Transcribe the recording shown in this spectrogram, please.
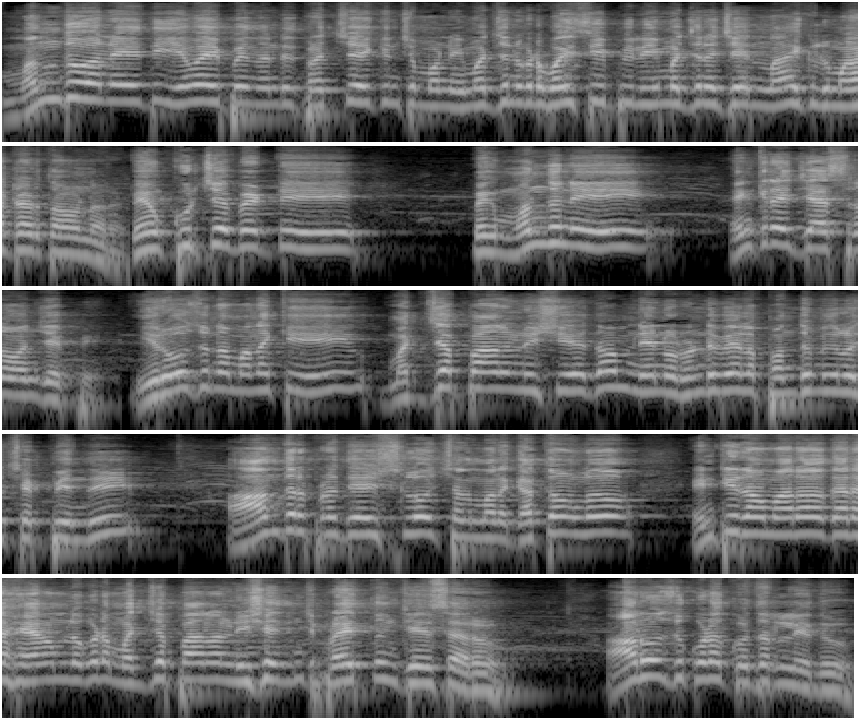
మందు అనేది ఏమైపోయిందంటే ప్రత్యేకించి మన ఈ మధ్యన కూడా వైసీపీలు ఈ మధ్యన చేయని నాయకులు మాట్లాడుతూ ఉన్నారు. మేము కూర్చోబెట్టి మేము మందుని ఎంకరేజ్ చేస్తున్నాం అని చెప్పి. ఈ రోజున మనకి మద్యపాన నిషేధం నేను రెండు వేల పంతొమ్మిదిలో చెప్పింది. ఆంధ్రప్రదేశ్లో మన గతంలో ఎన్టీ రామారావు గారి హయాంలో కూడా మద్యపానాన్ని నిషేధించి ప్రయత్నం చేశారు. ఆ రోజు కూడా కుదరలేదు.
